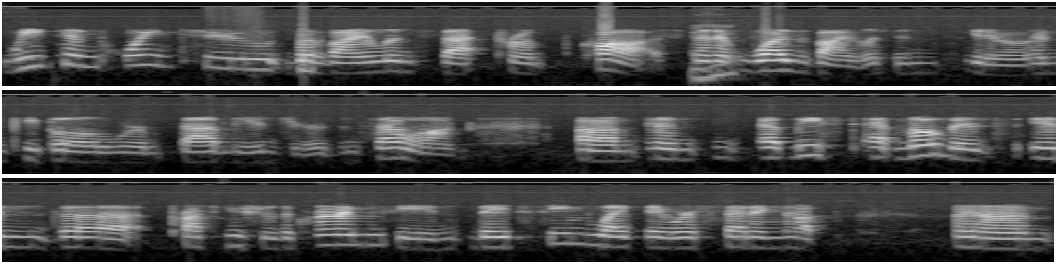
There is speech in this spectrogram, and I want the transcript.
We can point to the violence that Trump caused, and it was violent, and you know, and people were badly injured, and so on. Um, and at least at moments in the prosecution of the crime scene, they seemed like they were setting up um,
